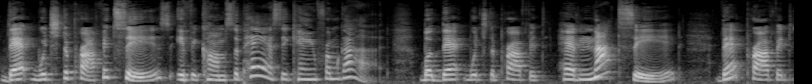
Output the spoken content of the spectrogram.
that which the prophet says, if it comes to pass, it came from God. But that which the prophet had not said, that prophet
